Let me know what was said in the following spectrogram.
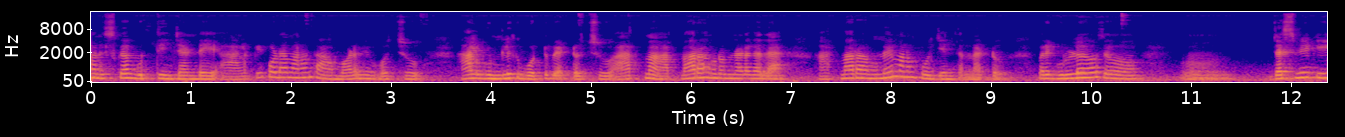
మనసుగా గుర్తించండి. వాళ్ళకి కూడా మనం తాంబూడం ఇవ్వచ్చు. వాళ్ళ గుండెలకి బొట్టు పెట్టవచ్చు ఆత్మ ఆత్మారాముడు ఉన్నాడు కదా. ఆత్మారామునే మనం పూజించున్నట్టు మరి గుళ్ళో దశమికి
